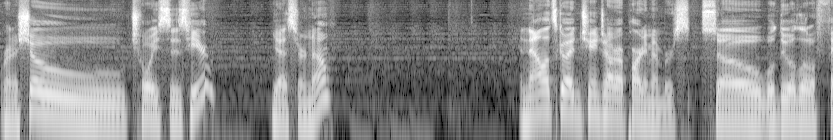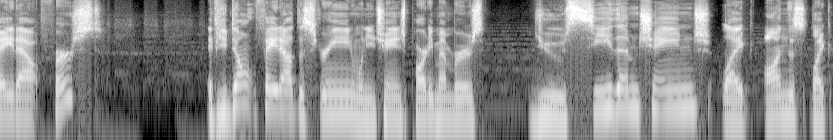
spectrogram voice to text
We're going to show choices here. Yes or no. And now let's go ahead and change out our party members. So we'll do a little fade out first. If you don't fade out the screen when you change party members, you see them change like on this, like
